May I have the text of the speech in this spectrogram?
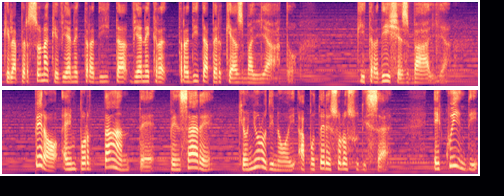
che la persona che viene tradita viene cra- tradita perché ha sbagliato. Chi tradisce sbaglia. Però è importante pensare che ognuno di noi ha potere solo su di sé e quindi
